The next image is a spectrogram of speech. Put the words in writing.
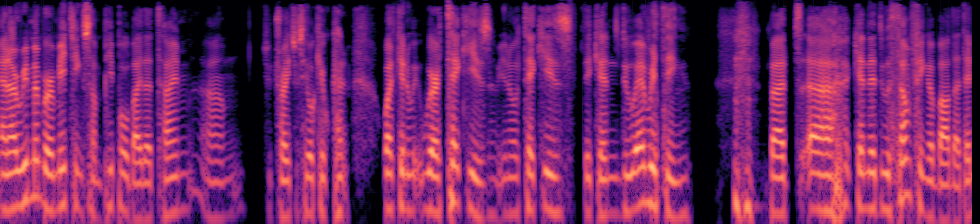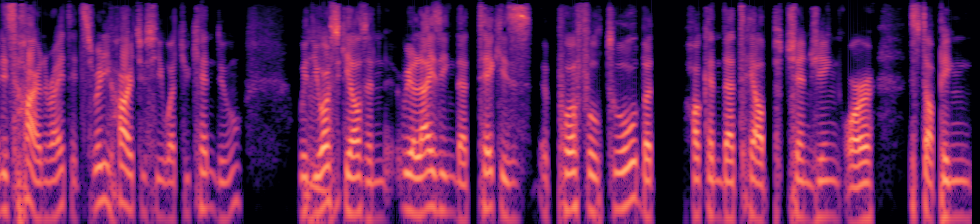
And I remember meeting some people by that time um, to try to say, okay, can, what can we, we're techies, you know, techies, they can do everything. but uh, can they do something about that? And it's hard, right? It's really hard to see what you can do with mm-hmm. your skills and realizing that tech is a powerful tool, but how can that help changing or stopping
